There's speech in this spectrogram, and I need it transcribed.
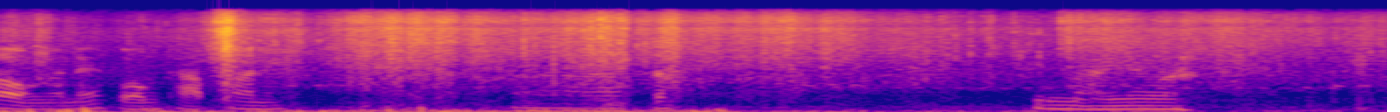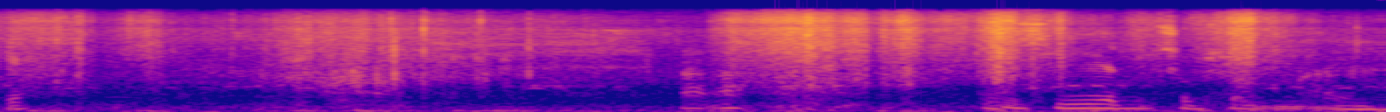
ท้องกันนะกองทัพมันกินหมาไงวะอะอะ ชี้สมสมมาเลย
